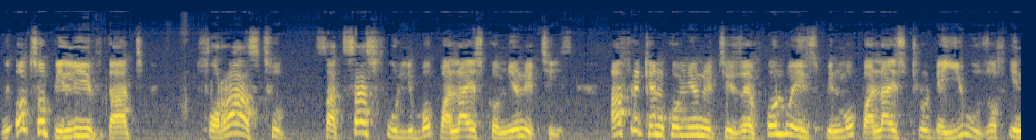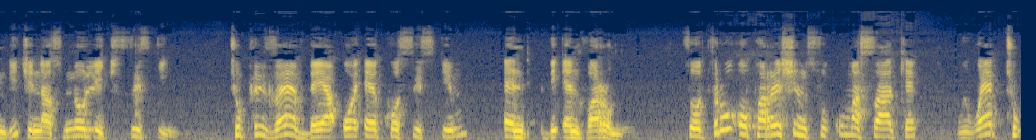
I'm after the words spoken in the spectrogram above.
We also believe that for us to successfully mobilize communities, African communities have always been mobilized through the use of indigenous knowledge system to preserve their ecosystem and the environment. So through Operation Sukuma Sakhe, we work to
